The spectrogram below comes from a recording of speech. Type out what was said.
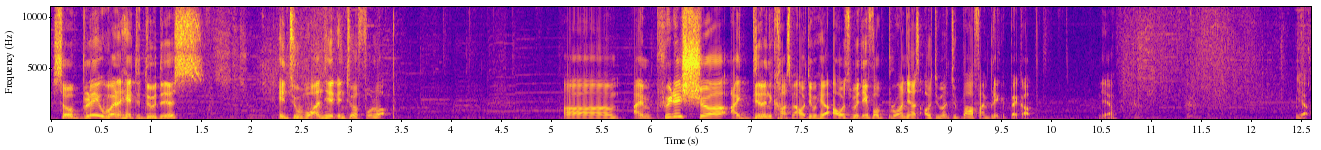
So Blade went ahead to do this into one hit into a follow-up. Um, I'm pretty sure I didn't cast my ultimate here. I was waiting for Bronya's ultimate to buff and Blade back up. Yeah. Yep.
